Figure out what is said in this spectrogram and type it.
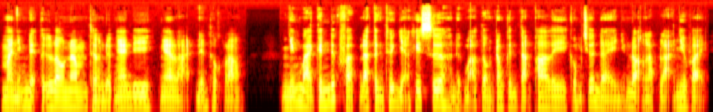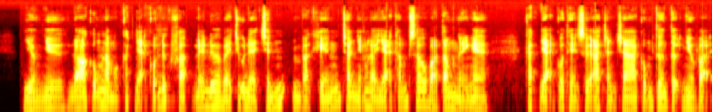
mà những đệ tử lâu năm thường được nghe đi, nghe lại đến thuộc lòng những bài kinh Đức Phật đã từng thuyết giảng khi xưa được bảo tồn trong kinh tạng Pali cũng chứa đầy những đoạn lặp lại như vậy. Dường như đó cũng là một cách dạy của Đức Phật để đưa về chủ đề chính và khiến cho những lời dạy thấm sâu vào tâm người nghe. Cách dạy của thiền sư Ajahn cũng tương tự như vậy.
